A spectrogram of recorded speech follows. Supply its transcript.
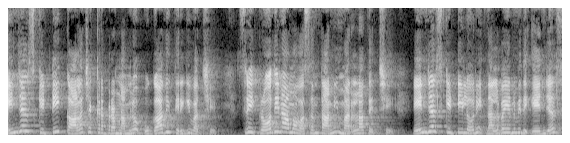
ఏంజల్స్ కిట్టి కాలచక్ర భ్రమణంలో ఉగాది తిరిగి వచ్చే. శ్రీ క్రోధినామ వసంతాన్ని మరలా తెచ్చే. ఏంజల్స్ కిట్టిలోని నలభై ఎనిమిది ఏంజల్స్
